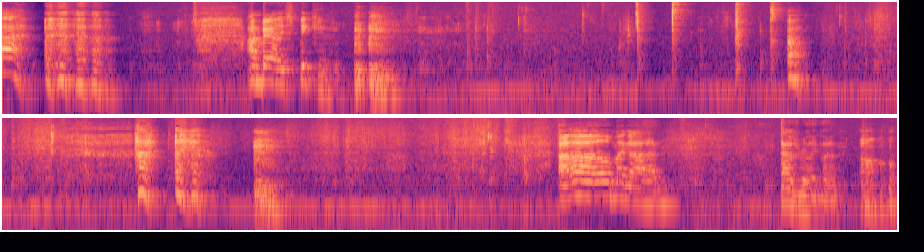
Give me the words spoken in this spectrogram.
Ah! I'm barely speaking. oh. oh my god. That was really good.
